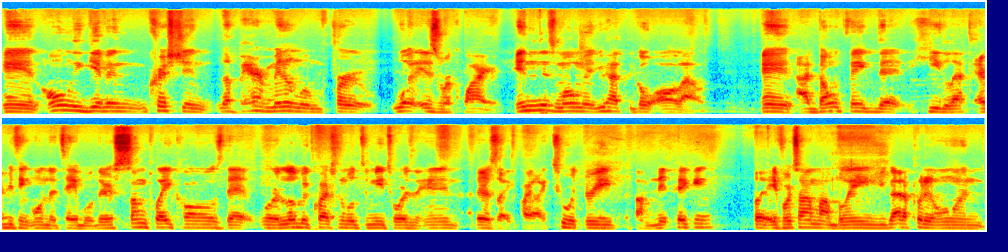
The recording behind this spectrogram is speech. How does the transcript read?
and only giving Christian the bare minimum for what is required. In this moment, you have to go all out. And I don't think that he left everything on the table. There's some play calls that were a little bit questionable to me towards the end. There's like probably like two or three if I'm nitpicking. But if we're talking about blame, you got to put it on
